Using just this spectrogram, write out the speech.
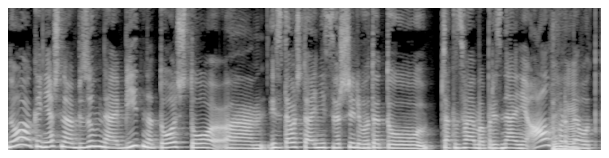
Но, конечно, безумно обидно то, что э, из-за того, что они совершили вот эту так называемое признание Алфорда, угу. вот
